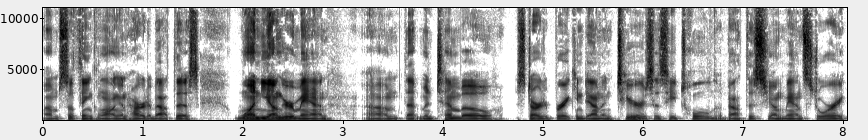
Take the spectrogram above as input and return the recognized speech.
Um, so think long and hard about this. One younger man um, that Mutembo started breaking down in tears as he told about this young man's story.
